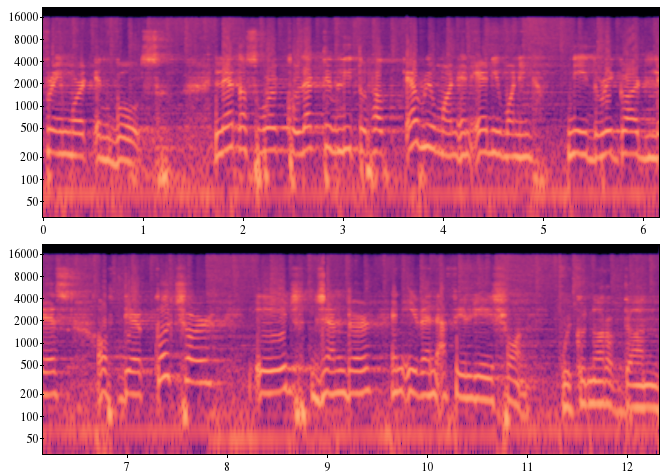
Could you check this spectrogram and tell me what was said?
framework, and goals. Let us work collectively to help everyone and anyone in need regardless of their culture, age, gender, and even affiliation. We could not have done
